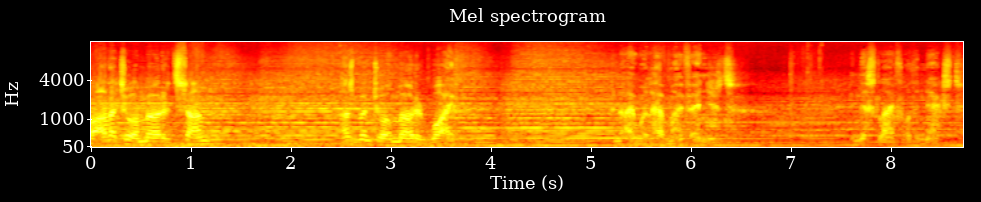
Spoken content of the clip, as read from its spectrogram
Father to a murdered son. Husband to a murdered wife. And I will have my vengeance. In this life or the next.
